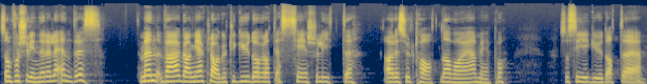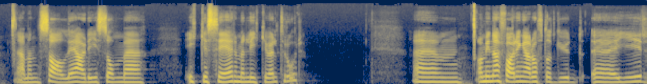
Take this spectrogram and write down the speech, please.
som forsvinner eller endres. Men hver gang jeg klager til Gud over at jeg ser så lite av resultatene av hva jeg er med på, så sier Gud at ja, men salige er de som ikke ser, men likevel tror. Um, og min erfaring er ofte at Gud uh, gir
